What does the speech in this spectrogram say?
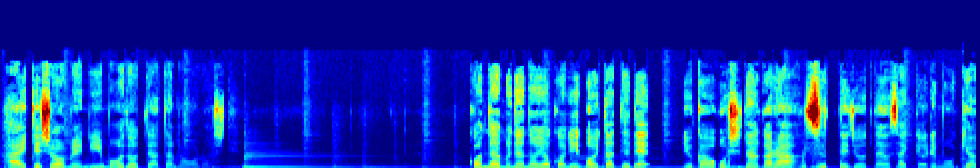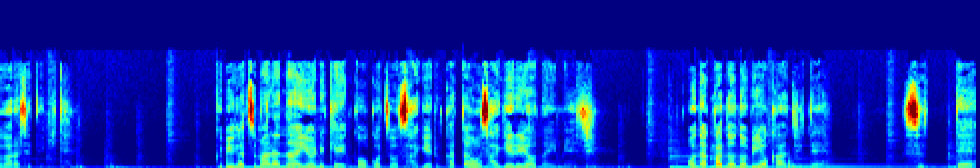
吐いて正面に戻って頭を下ろして。今度は胸の横に置いた手で床を押しながら吸って状態をさっきよりも起き上がらせてきて。首がつまらないように肩甲骨を下げる肩を下げるようなイメージ。お腹の伸びを感じて吸って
